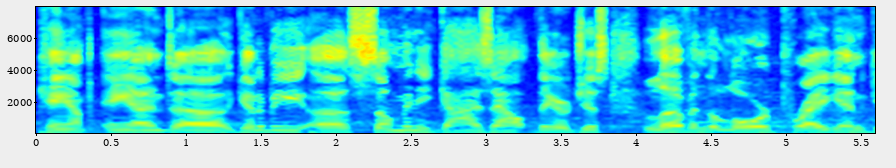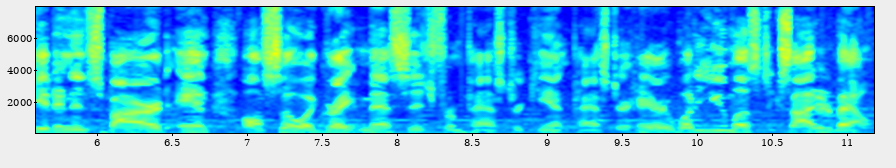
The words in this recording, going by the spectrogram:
Camp, and uh, going to be uh, so many guys out there just loving the Lord, praying, getting inspired, and also a great message from Pastor Kent, Pastor Harry. What are you most excited about?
